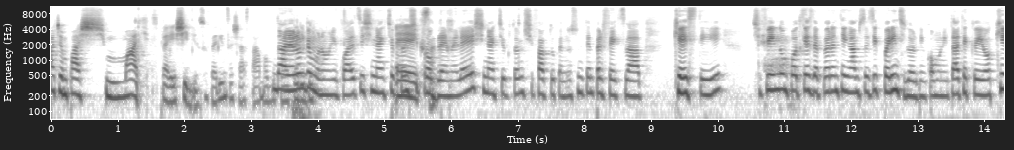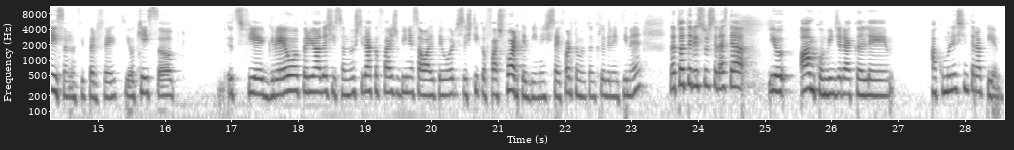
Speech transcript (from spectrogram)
facem pași mari spre a ieși din suferință și asta mă bucură Da, ne luăm de teribil. mână unii cu alții și ne acceptăm și Exact. problemele și ne acceptăm și faptul că nu suntem perfecți la chestii. Și fiind un podcast de parenting, am să zic părinților din comunitate că e ok să nu fii perfect, e ok să îți fie greu o perioadă și să nu știi dacă faci bine sau alte ori să știi că faci foarte bine și să ai foarte multă încredere în tine. Dar toate resursele astea, eu am convingerea că le acumulezi și în terapie.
